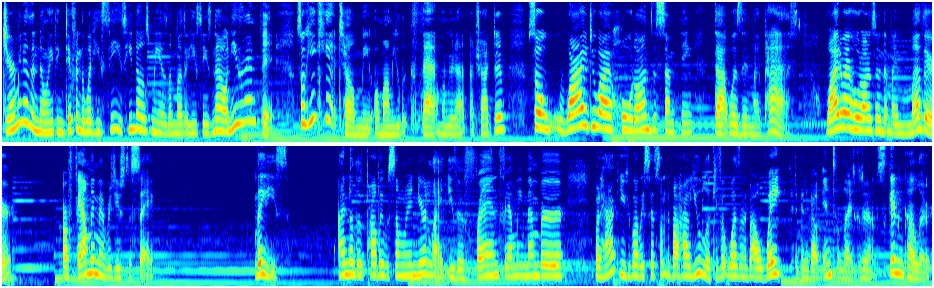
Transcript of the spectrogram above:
Jeremy doesn't know anything different than what he sees. He knows me as the mother he sees now, and he's an infant. So he can't tell me, oh, mom, you look fat. Mom, you're not attractive. So why do I hold on to something that was in my past? Why do I hold on to something that my mother or family members used to say? Ladies, I know there probably was someone in your life, either a friend, family member, what have you, who probably said something about how you look. If it wasn't about weight, it would have been about intellect, could have been about skin color,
